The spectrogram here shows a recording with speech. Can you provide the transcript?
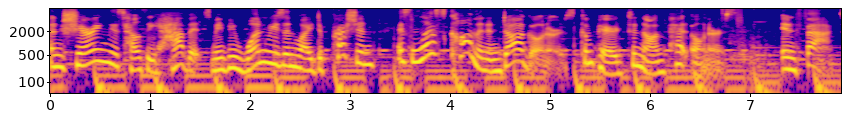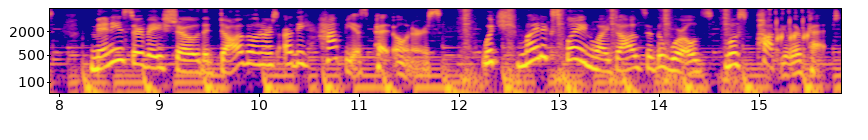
And sharing these healthy habits may be one reason why depression is less common in dog owners compared to non-pet owners. In fact, many surveys show that dog owners are the happiest pet owners, which might explain why dogs are the world's most popular pet.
